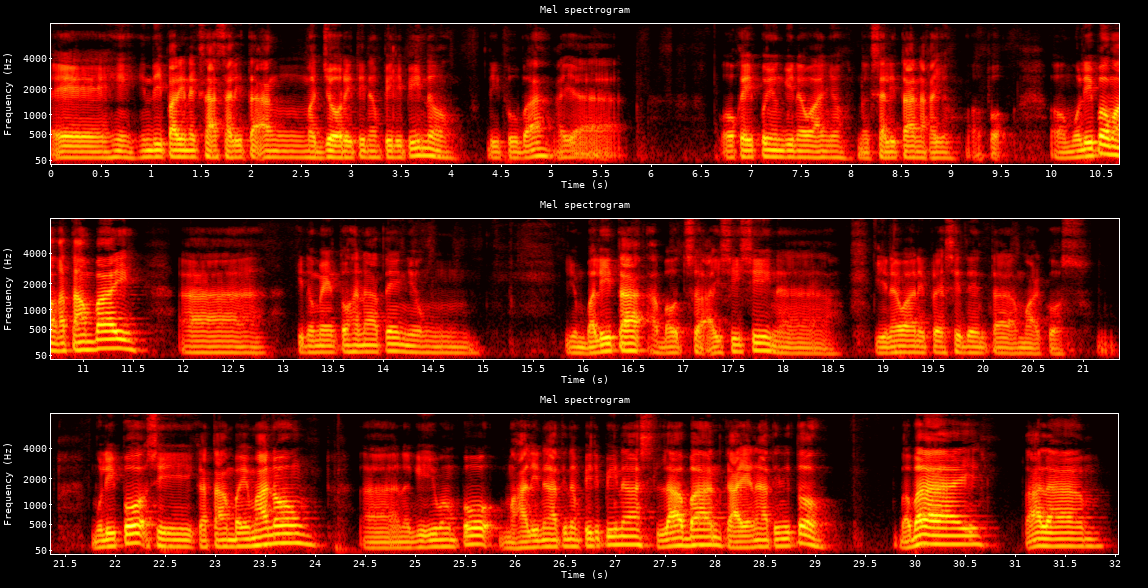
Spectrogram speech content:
eh hi- hindi pa rin nagsasalita ang majority ng Pilipino. Di po ba? Kaya okay po yung ginawa nyo. Nagsalita na kayo. Opo. O, muli po mga katambay, ah kinumentohan natin yung yung balita about sa ICC na ginawa ni President ah, Marcos. Muli po si Katambay Manong, ah, nag-iiwan po, mahalin natin ang Pilipinas, laban, kaya natin ito. Bye-bye. Paalam.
